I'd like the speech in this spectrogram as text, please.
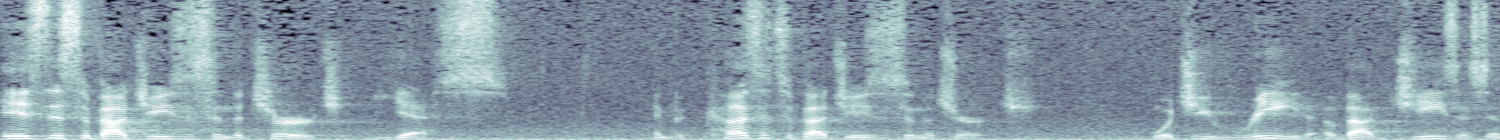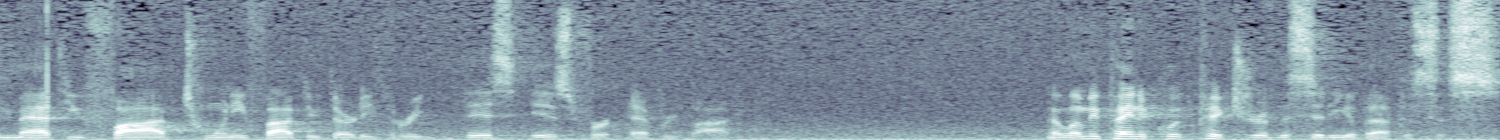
Is this about Jesus in the church? Yes. And because it's about Jesus in the church, what you read about Jesus in Matthew 5 25 through 33, this is for everybody. Now, let me paint a quick picture of the city of Ephesus.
